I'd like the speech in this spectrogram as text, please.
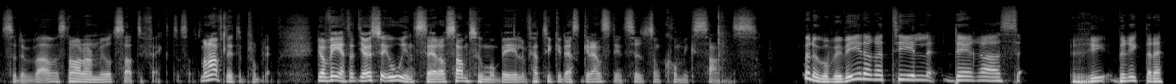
Så det var snarare en motsatt effekt. Så. Man har haft lite problem. Jag vet att jag är så ointresserad av Samsung-mobiler för jag tycker deras gränssnitt ser ut som Comic Sans. Men då går vi vidare till deras beryktade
